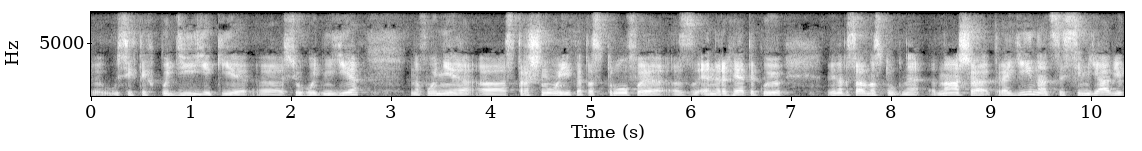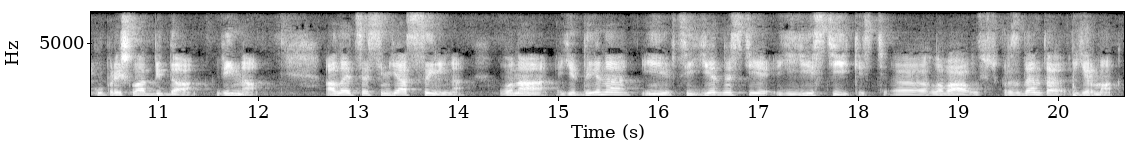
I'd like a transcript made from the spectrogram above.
е, усіх тих подій, які е, сьогодні є, на фоні е, страшної катастрофи з енергетикою. Він написав наступне: наша країна це сім'я, в яку прийшла біда, війна. Але ця сім'я сильна. Вона єдина, і в цій єдності її стійкість. Глава офісу президента Єрмак.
